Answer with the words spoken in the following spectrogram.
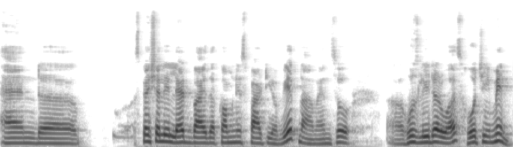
and uh, especially led by the Communist Party of Vietnam and so uh, whose leader was Ho Chi Minh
